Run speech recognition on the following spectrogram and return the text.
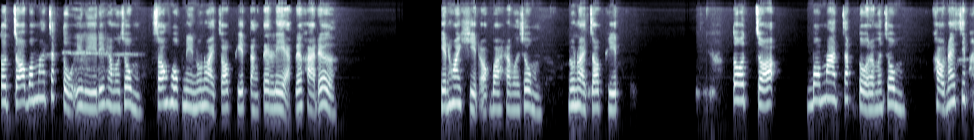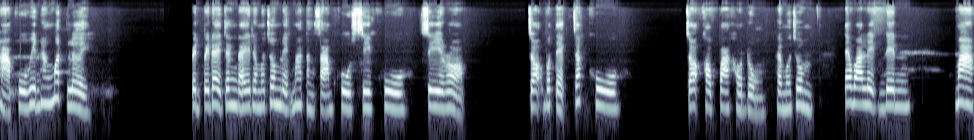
ตัวเจาะบ่มาจักโตอีหลีด้ท่านผู้ชมสองหกนี่นูหน่อยเจาะผิดตั้งแต่แรกเด้อค่ะ เด้อเห็นห้อยขีดออกบ่ท่านผู้ชมนูหน่อยเจาะผิดตัวเจาะบ่มาจักโตท่านผู้ชม เขาในสิบหาคูวินทั้งหมดเลย เป็นไปได้จังใดท่านผู้ชมเหล็กมาตั้งสามคูสี่คูสี่รอบ เจาะบ่แตกจักคูเจาะเขาปลาเขาดงท่านผู้ชม แต่ว่าเหล็กเด่นมาก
